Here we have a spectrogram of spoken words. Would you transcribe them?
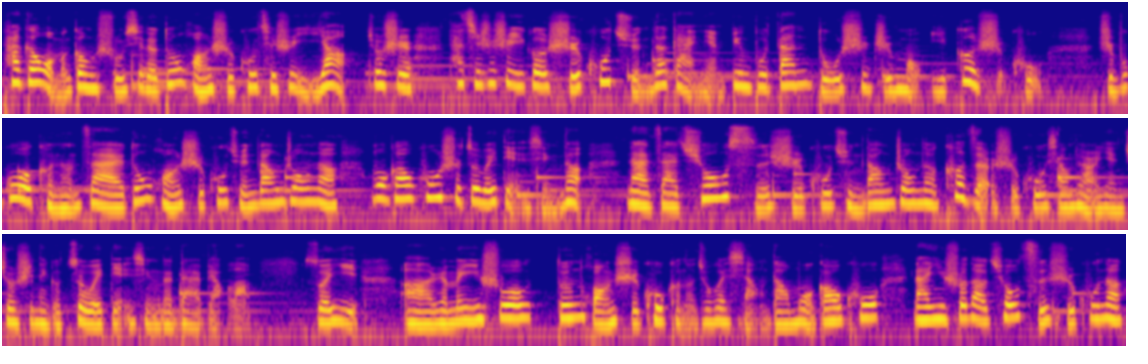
它跟我们更熟悉的敦煌石窟其实一样，就是它其实是一个石窟群的概念，并不单独是指某一个石窟。只不过可能在敦煌石窟群当中呢，莫高窟是最为典型的。那在秋瓷石窟群当中呢，克孜尔石窟相对而言就是那个最为典型的代表了。所以啊，人们一说敦煌石窟，可能就会想到莫高窟。那一说到秋瓷石窟呢，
